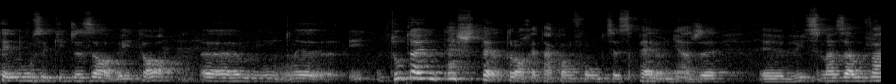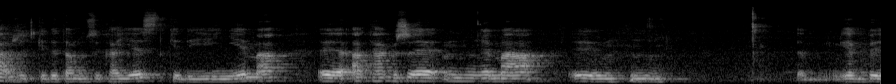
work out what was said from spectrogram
tej muzyki jazzowej, to tutaj też te, trochę taką funkcję spełnia, że widz ma zauważyć, kiedy ta muzyka jest, kiedy jej nie ma, a także ma jakby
